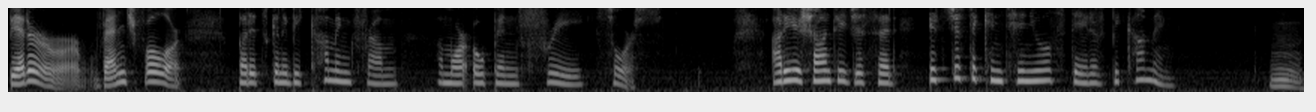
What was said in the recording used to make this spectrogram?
bitter or vengeful or but it's going to be coming from a more open, free source. Adyashanti just said, it's just a continual state of becoming. Mm.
